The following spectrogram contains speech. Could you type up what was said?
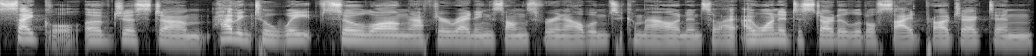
cycle of just um, having to wait so long after writing songs for an album to come out. And so I, I, wanted to start a little side project. And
